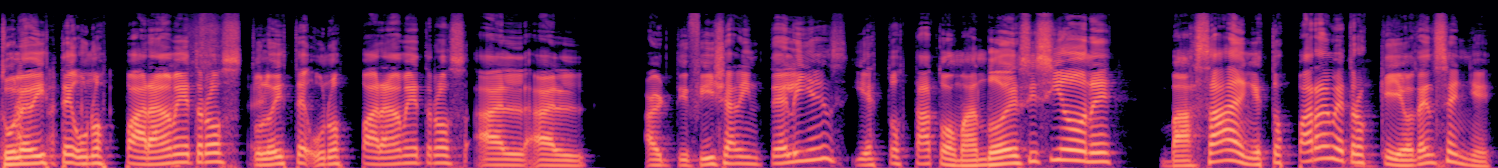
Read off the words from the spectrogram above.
Tú le diste unos parámetros, tú le diste unos parámetros al, al Artificial Intelligence y esto está tomando decisiones basadas en estos parámetros que yo te enseñé.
